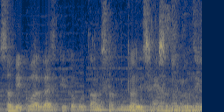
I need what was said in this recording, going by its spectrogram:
ਸਭ ਇੱਕ ਵਾਰ ਗੱਜ ਕੇ ਕਹੋ, ਧੰਨ ਸਤਿਗੁਰੂ ਦੇ ਸਤਿਗੁਰੂ ਦੇ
